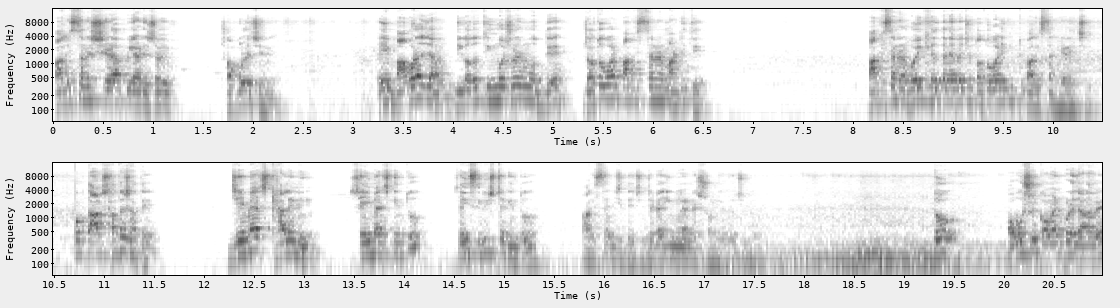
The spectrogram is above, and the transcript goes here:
পাকিস্তানের সেরা প্লেয়ার হিসাবে সকলে চেনে। এই বাবর আজম বিগত তিন বছরের মধ্যে যতবার পাকিস্তানের মাটিতে পাকিস্তানের হয়ে খেলতে নেমেছে, ততবারই কিন্তু পাকিস্তান হেরেছে। এবং তার সাথে সাথে যে ম্যাচ খেলেনি, সেই ম্যাচ কিন্তু, সেই সিরিজটা কিন্তু পাকিস্তান জিতেছে, যেটা ইংল্যান্ডের সঙ্গে হয়েছিল। তো অবশ্যই কমেন্ট করে জানাবে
